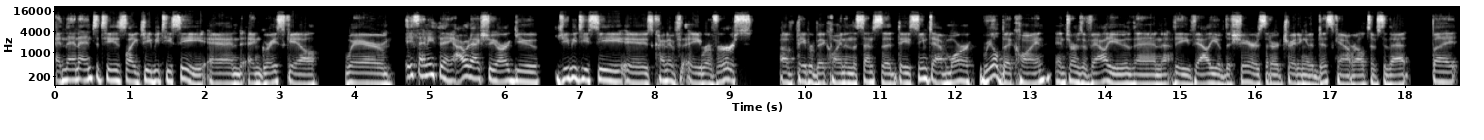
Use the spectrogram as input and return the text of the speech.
And then entities like GBTC and, and Grayscale, where if anything, I would actually argue GBTC is kind of a reverse of paper Bitcoin in the sense that they seem to have more real Bitcoin in terms of value than the value of the shares that are trading at a discount relative to that. But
